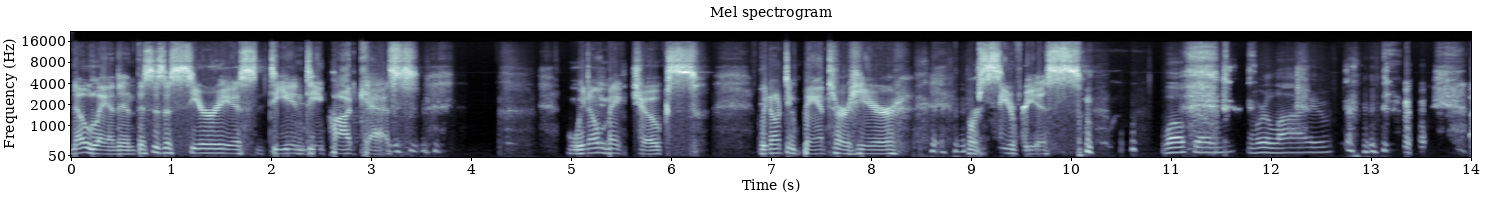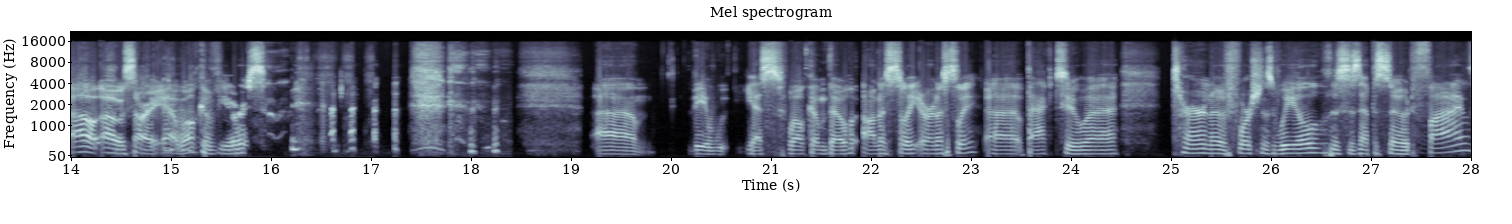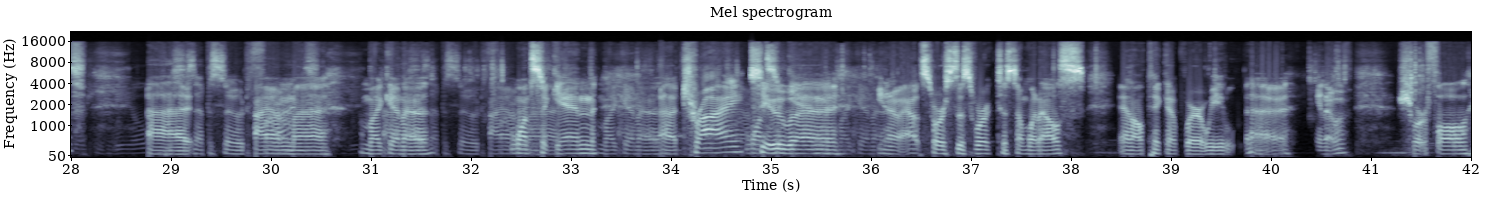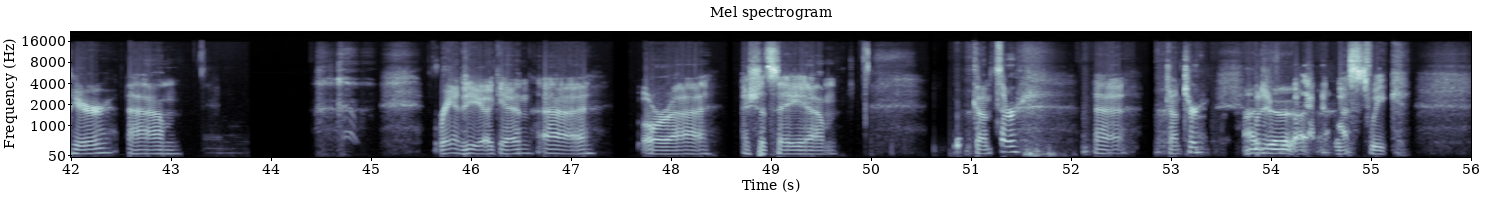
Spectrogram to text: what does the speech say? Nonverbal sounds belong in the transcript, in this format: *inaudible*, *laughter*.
No, Landon, this is a serious D and D podcast. *laughs* we don't make jokes. We don't do banter here. We're *laughs* serious. Welcome. We're live. *laughs* oh, oh, sorry. Yeah, welcome, viewers. um, the yes, welcome though. Honestly, earnestly, uh, back to uh, Turn of Fortune's Wheel. This is episode five. Uh, this is episode five. I'm, uh, am I gonna uh, once again uh, try to uh, you know outsource this work to someone else, and I'll pick up where we uh, you know shortfall here. Um, *laughs* Randy again, uh, or uh, I should say um, Gunther. Uh, Gunter, what did did- what happened last week?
